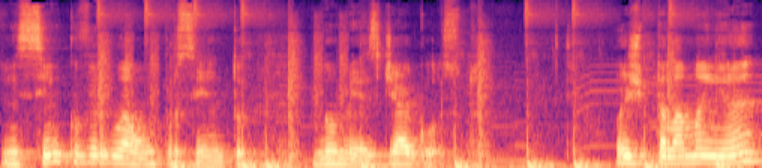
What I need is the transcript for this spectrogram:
em 5,1% no mês de agosto. Hoje pela manhã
